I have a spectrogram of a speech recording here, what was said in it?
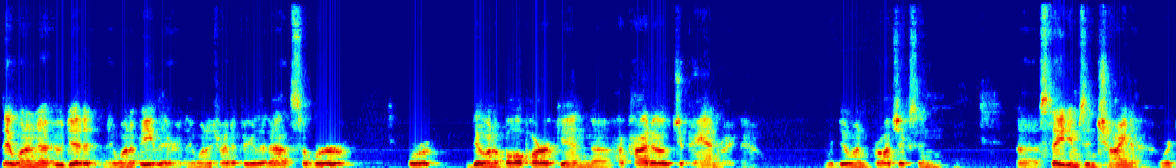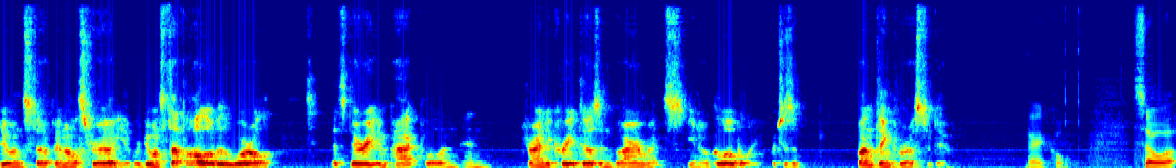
they want to know who did it. They want to be there and they want to try to figure that out. So we're, we're doing a ballpark in uh, Hokkaido, Japan right now. We're doing projects in uh, stadiums in China. We're doing stuff in Australia. We're doing stuff all over the world that's very impactful and, and trying to create those environments, you know, globally, which is a fun thing for us to do. Very cool. So, uh,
